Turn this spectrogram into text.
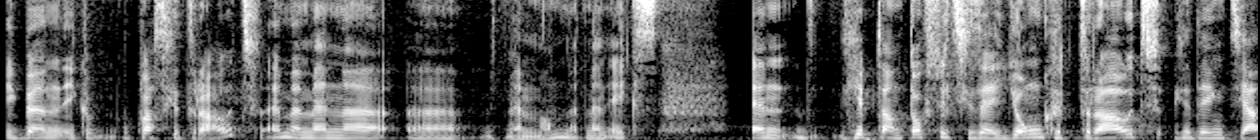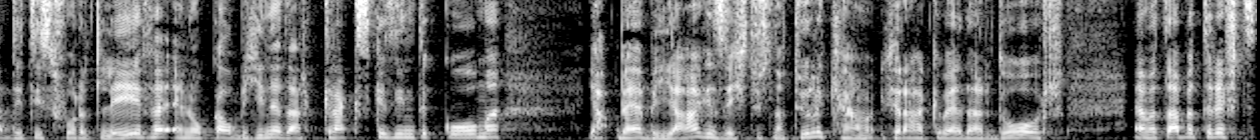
Ik, ben, ik, ik was getrouwd hè, met, mijn, eh, eh, met mijn man, met mijn ex. En je hebt dan toch zoiets, je bent jong getrouwd. Je denkt, ja, dit is voor het leven. En ook al beginnen daar krakjes in te komen. Ja, wij hebben ja gezegd, dus natuurlijk gaan geraken wij daardoor. En wat dat betreft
